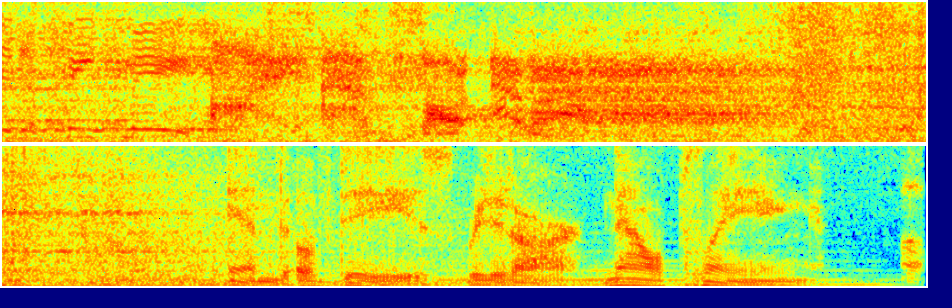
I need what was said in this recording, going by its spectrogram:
to defeat me? I am forever. End of Days. Rated R. Now playing. Uh,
